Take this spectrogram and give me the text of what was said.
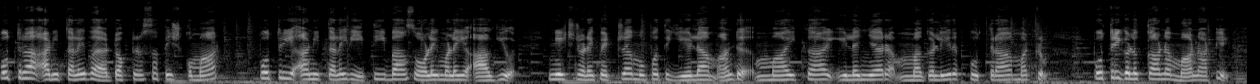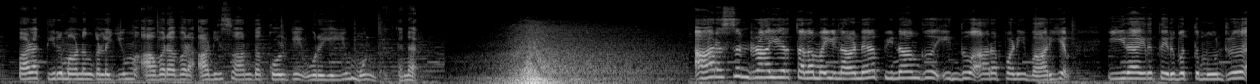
புத்ரா அணி தலைவர் டாக்டர் சதீஷ்குமார் புத்ரி அணி தலைவி தீபா சோலைமலை ஆகியோர். நேற்று நடைபெற்ற முப்பத்தி ஏழாம் ஆண்டு மாய்கா இளைஞர் மகளிர் புத்ரா மற்றும் புத்ரிகளுக்கான மாநாட்டில் பல தீர்மானங்களையும் அவரவர் அணி சார்ந்த கொள்கை உரையையும் முன்வைத்தனர். ஆர்எஸ்என் ராயர் தலைமையிலான பினாங்கு இந்து அறப்பணி வாரியம் ஈராயிரத்து இருபத்தி மூன்று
